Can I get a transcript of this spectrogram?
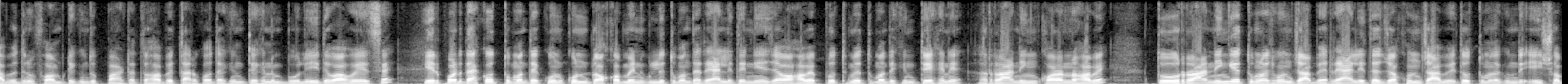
আবেদন ফর্মটি কিন্তু পাঠাতে হবে, তার কথা কিন্তু এখানে বলেই দেওয়া হয়েছে। এরপর দেখো তোমাদের কোন কোন ডকুমেন্টগুলি তোমাদের র্যালিতে নিয়ে যাওয়া হবে। প্রথমে তোমাদের কিন্তু এখানে রানিং করানো হবে। তো রানিংয়ে তোমরা যখন যাবে র্যালিতে যখন যাবে, তো তোমাদের কিন্তু এই সব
